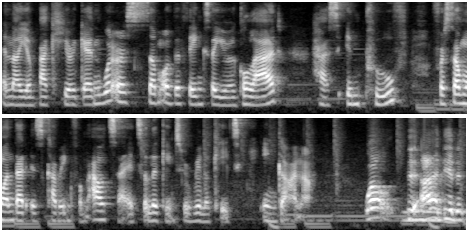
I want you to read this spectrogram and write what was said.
and now you're back here again. What are some of the things that you're glad has improved for someone that is coming from outside to looking to relocate in Ghana? Well, the idea that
